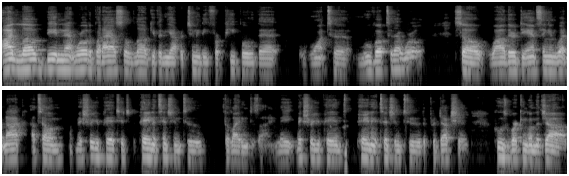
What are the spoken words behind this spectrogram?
I love being in that world. But I also love giving the opportunity for people that want to move up to that world. So while they're dancing and whatnot, I tell them make sure you're pay attention, paying attention to the lighting design. Make make sure you're paying paying attention to the production, who's working on the job.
